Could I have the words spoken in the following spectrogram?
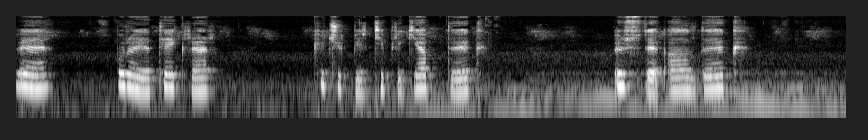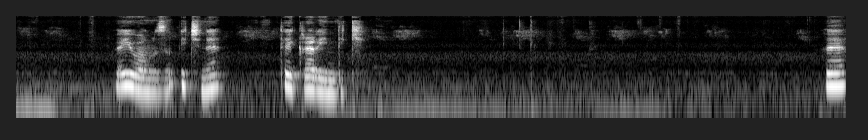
Ve buraya tekrar küçük bir kiprik yaptık üste aldık ve yuvamızın içine tekrar indik. Ve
